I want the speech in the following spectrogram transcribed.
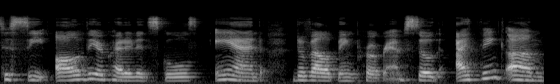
to see all of the accredited schools and developing programs. So I think um,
